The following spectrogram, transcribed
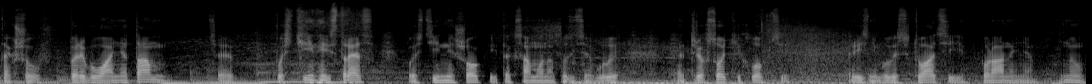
Так що перебування там це постійний стрес, постійний шок. І так само на позиціях були е, трьохсоті хлопці, різні були ситуації, поранення. Ну,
